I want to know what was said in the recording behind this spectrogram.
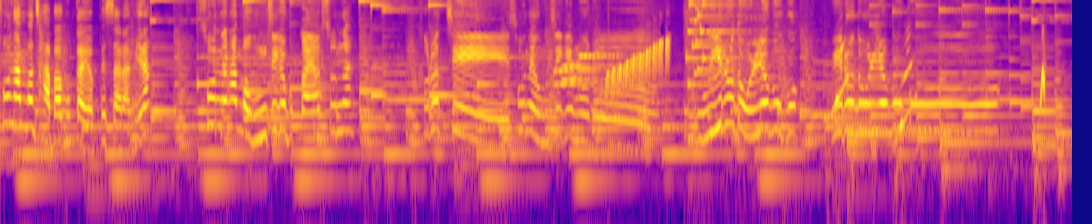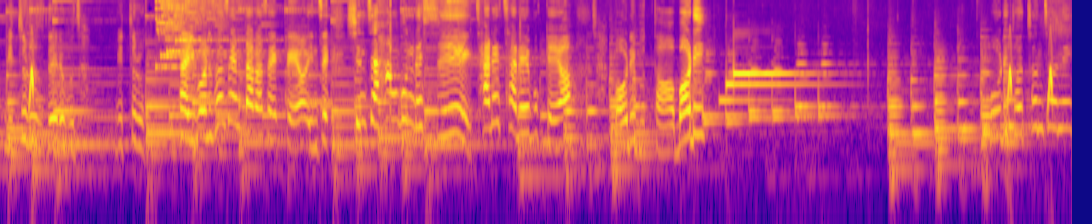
손 한번 잡아볼까요? 옆에 사람이랑? 손을 한번 움직여 볼까요? 손을? 그렇지. 손의 움직임으로 위로도 올려보고 위로도 올려보고 밑으로도 내려보자. 밑으로. 자, 이번엔 선생님 따라서 할게요. 이제 신체 한 군데씩 차례차례 해볼게요. 자, 머리부터. 머리. 머리 더 천천히.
